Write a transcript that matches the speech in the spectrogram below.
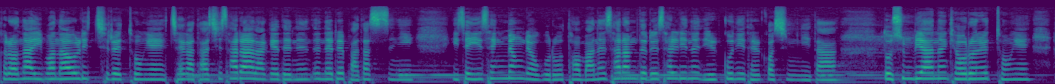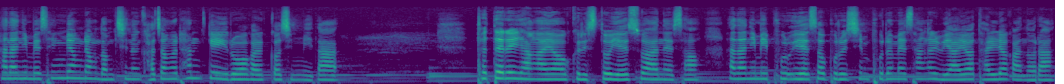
그러나 이번 아울리치를 통해 제가 다시 살아나게 되는 은혜를 받았으니 이제 이 생명력으로 더 많은 사람들을 살리는 일꾼이 될 것입니다. 또 준비하는 결혼을 통해 하나님의 생명력 넘치는 가정을 함께 이루어갈 것입니다. 표대를 향하여 그리스도 예수 안에서 하나님이 위에서 부르신 부름의 상을 위하여 달려가노라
